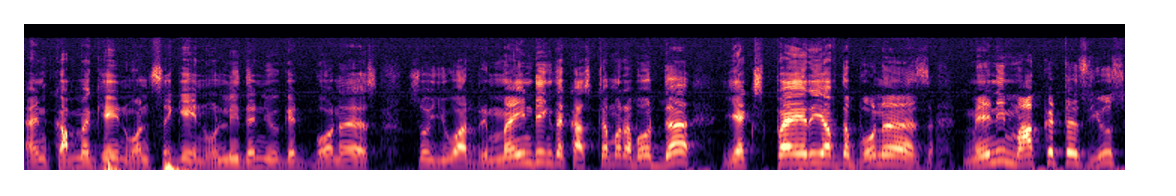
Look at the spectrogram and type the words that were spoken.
and come again once again. Only then you get bonus. So you are reminding the customer about the expiry of the bonus. Many marketers use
